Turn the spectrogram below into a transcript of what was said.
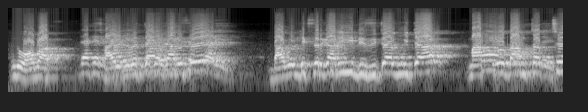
কিন্তু অবাক। দেখেন, ষাট হাজার টাকার গাড়িতে। ডাবল ডিক্সের গাড়ি ডিজিটাল মিটার মাত্র দাম চাচ্ছে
